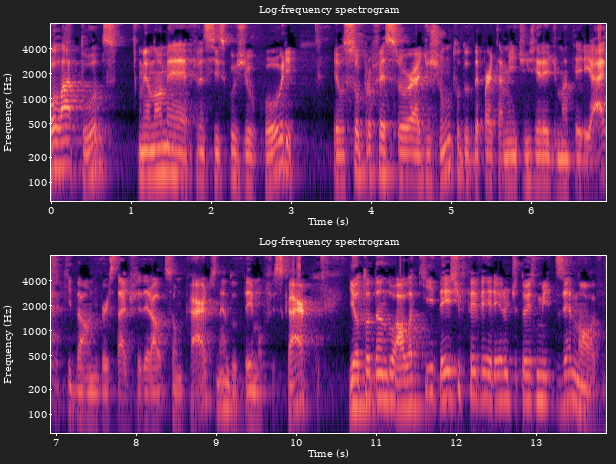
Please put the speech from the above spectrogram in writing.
Olá a todos, meu nome é Francisco Gil Coure, eu sou professor adjunto do Departamento de Engenharia de Materiais aqui da Universidade Federal de São Carlos, né, do Demo Fiscar, e eu estou dando aula aqui desde fevereiro de 2019.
